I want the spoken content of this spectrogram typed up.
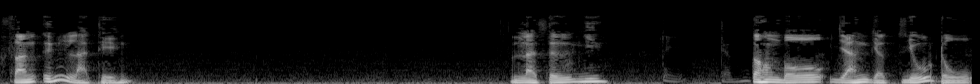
Phản ứng là thiện. Là tự nhiên. Toàn bộ dạng vật vũ trụ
